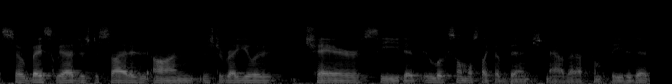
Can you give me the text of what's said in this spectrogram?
so basically, I just decided on just a regular chair, seat. It, it, looks almost like a bench now that I've completed it,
